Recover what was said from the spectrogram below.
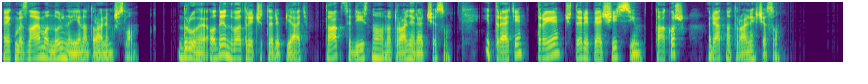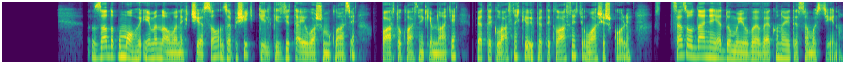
А як ми знаємо, 0 не є натуральним числом. Друге 1, 2, 3, 4, 5. Так, це дійсно натуральний ряд чисел. І третє 3, 4, 5, 6, 7. Також ряд натуральних чисел. За допомогою іменованих чисел запишіть кількість дітей у вашому класі, парт у класній кімнаті, п'ятикласників і п'ятикласниць у вашій школі. Це завдання, я думаю, ви виконаєте самостійно.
